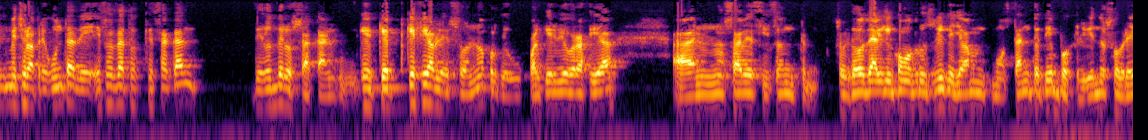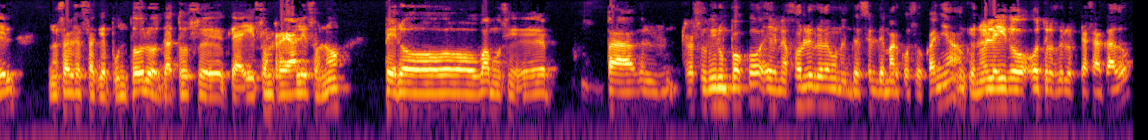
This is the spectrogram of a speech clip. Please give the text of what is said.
me he hecho la pregunta de esos datos que sacan, ¿de dónde los sacan? ¿Qué, qué, qué fiables son? ¿no? Porque cualquier biografía no sabes si son, sobre todo de alguien como Bruce Lee, que llevamos tanto tiempo escribiendo sobre él, no sabes hasta qué punto los datos eh, que hay son reales o no. Pero vamos, eh, para resumir un poco, el mejor libro de momento es el de Marcos Ocaña, aunque no he leído otros de los que ha sacado.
